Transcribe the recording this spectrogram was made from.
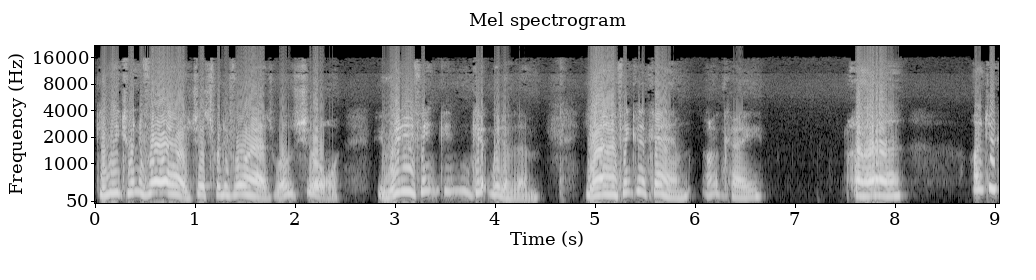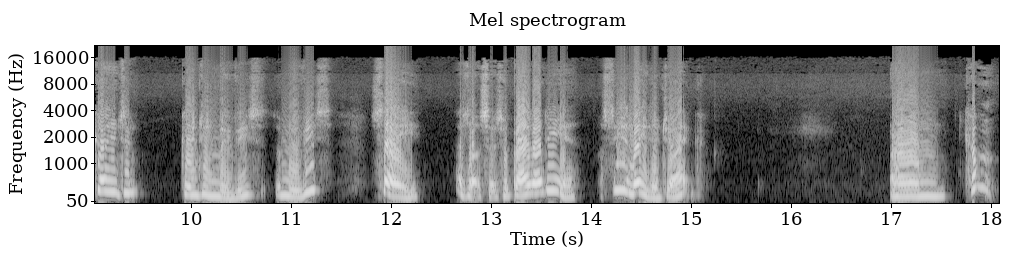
Give me 24 hours, just 24 hours. Well, sure. You really think you can get rid of them? Yeah, I think I can. Okay. Uh, aren't you going to going to the movies? The movies? Say, that's not such a bad idea. I'll see you later, Jack. Um, come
